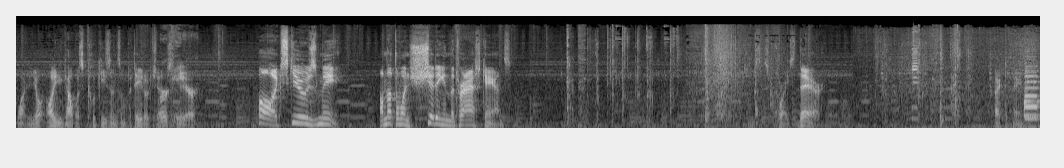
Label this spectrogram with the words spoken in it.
What, you, all you got was cookies and some potato chips. Work here. Oh, excuse me. I'm not the one shitting in the trash cans. Jesus Christ. There. Back to painting. I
